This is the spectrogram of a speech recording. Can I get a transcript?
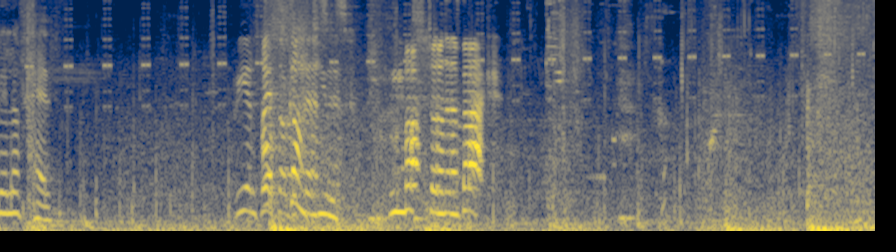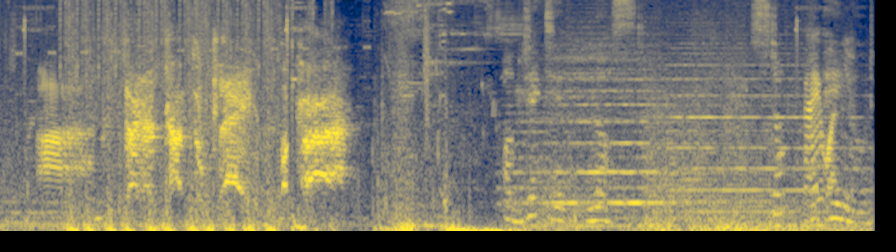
Bill of health. Reinforce I've our got you. We must turn them back. They have come to claim. Ah! Objective lost. Stop the Very payload.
